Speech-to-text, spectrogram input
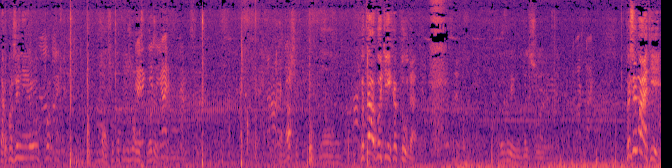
Так, по Жене, Да, что-то прижались к воду. Наши? выталкивайте их оттуда. Разрывы большие. Выжимайте их.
